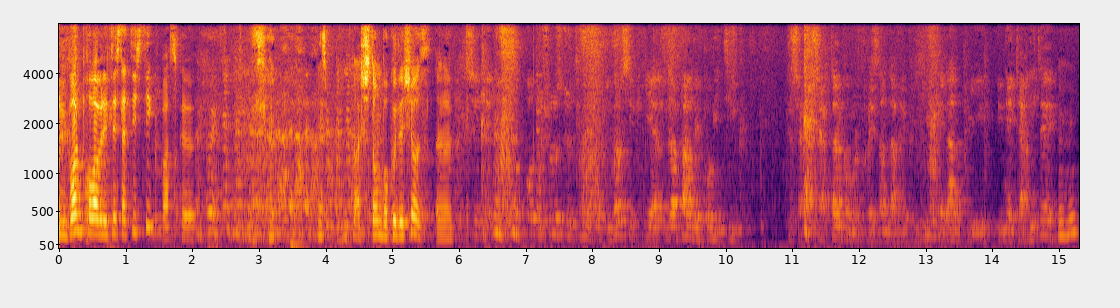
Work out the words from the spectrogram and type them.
une bonne probabilité statistique parce que ils achètent beaucoup de choses. Euh, Autre chose que je trouve au Portugal, c'est qu'il y a de la part des politiques, que cer- certains, comme le président de la République, est là depuis une éternité. Mhm.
